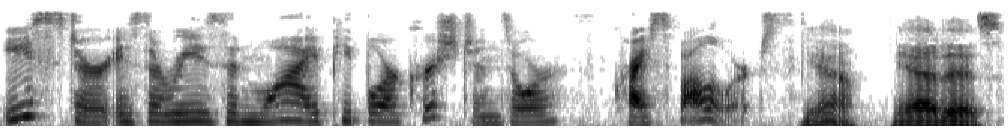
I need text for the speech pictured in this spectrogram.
Easter is the reason why people are Christians or Christ followers. Yeah. Yeah, it is.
